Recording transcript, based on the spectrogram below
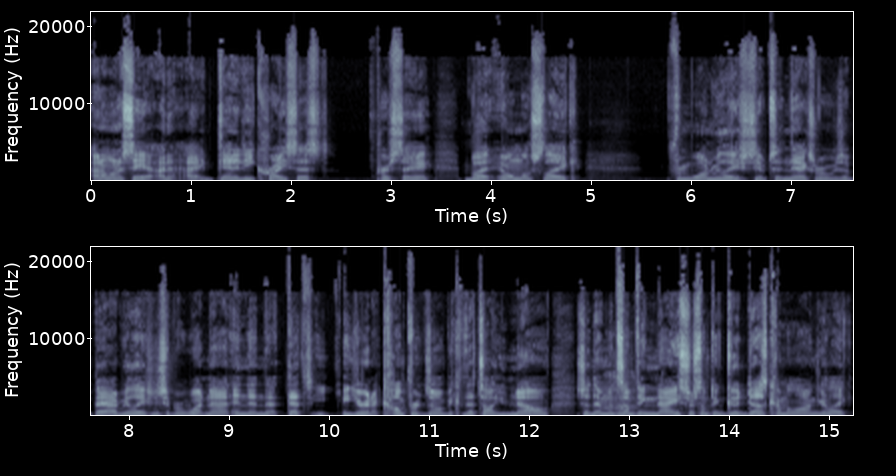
I don't want to say an identity crisis per se, but almost like from one relationship to the next, or it was a bad relationship or whatnot, and then that that's you're in a comfort zone because that's all you know. So then when mm-hmm. something nice or something good does come along, you're like,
